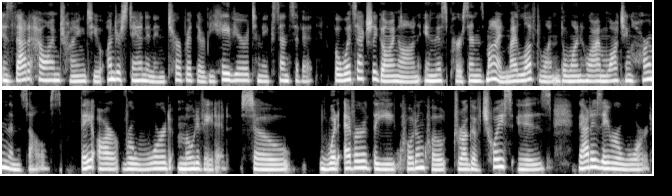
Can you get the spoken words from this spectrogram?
is that how I'm trying to understand and interpret their behavior to make sense of it? But what's actually going on in this person's mind, my loved one, the one who I'm watching harm themselves? They are reward motivated. So, whatever the quote unquote drug of choice is, that is a reward.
